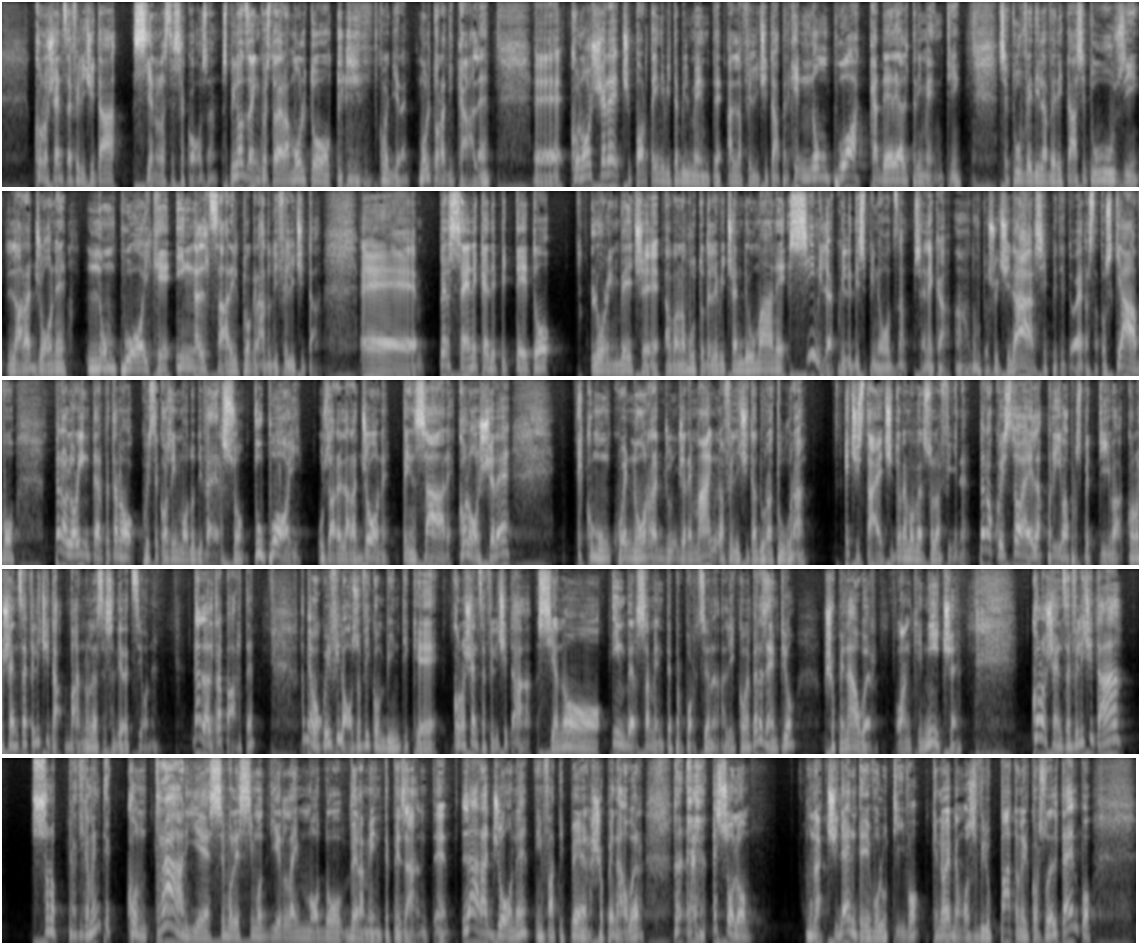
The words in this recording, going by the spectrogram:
conoscenza e felicità siano la stessa cosa. Spinoza in questo era molto, come dire, molto radicale. Eh, conoscere ci porta inevitabilmente alla felicità, perché non può accadere altrimenti. Se tu vedi la verità, se tu usi la ragione, non puoi che innalzare il tuo grado di felicità. Eh, per Seneca ed Epitteto loro invece avevano avuto delle vicende umane simili a quelle di Spinoza. Seneca ha dovuto suicidarsi, Epiteto era stato schiavo, però loro interpretano queste cose in modo diverso. Tu puoi usare la ragione, pensare, conoscere e comunque non raggiungere mai una felicità duratura. E ci sta, e ci torniamo verso la fine. Però questa è la prima prospettiva. Conoscenza e felicità vanno nella stessa direzione. Dall'altra parte abbiamo quei filosofi convinti che conoscenza e felicità siano inversamente proporzionali, come per esempio Schopenhauer o anche Nietzsche. Conoscenza e felicità sono praticamente contrarie, se volessimo dirla in modo veramente pesante. La ragione, infatti, per Schopenhauer è solo un accidente evolutivo che noi abbiamo sviluppato nel corso del tempo,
